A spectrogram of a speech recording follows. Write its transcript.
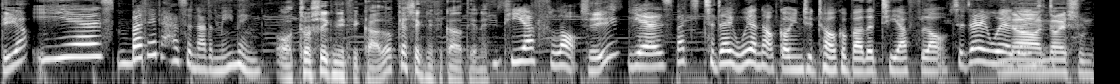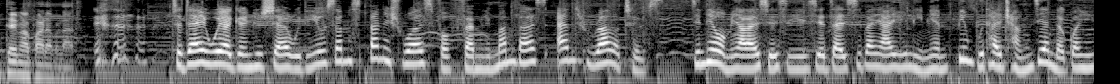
¿Tía? ？Yes, but it has another meaning. ¿Otro significado? ¿Qué significado tiene? Tia flow. ¿Sí? Yes, but today we are not going to talk about the Tia flow. Today we are No, going to no es un tema para hablar. Today we are going to share with you some Spanish words for family members and relatives. 今天我们要来学习一些在西班牙语里面并不太常见的关于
